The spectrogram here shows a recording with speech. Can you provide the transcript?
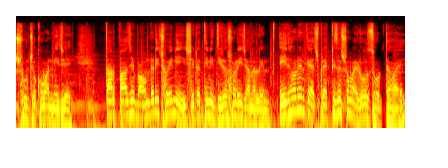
সূর্যকুমার নিজে। তার পা যে বাউন্ডারি ছোঁয়নি, সেটা তিনি দৃঢ়স্বরেই জানালেন। এই ধরনের ক্যাচ প্র্যাকটিসের সময় রোজ ধরতে হয়।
